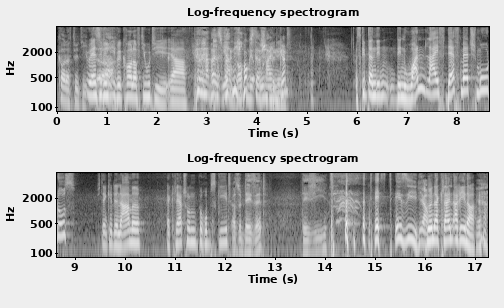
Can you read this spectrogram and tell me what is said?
Call of Duty. Resident Evil Call of Duty, ja. Aber es Ja, wird nicht brauchen wir Boxed erscheinen, gell? Es gibt dann den, den One-Life-Deathmatch-Modus. Ich denke, der Name erklärt schon, worum es geht. Also DayZ. Daisy. Daisy, Ja. nur in einer kleinen Arena. Ja,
